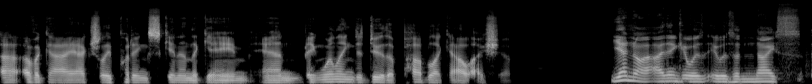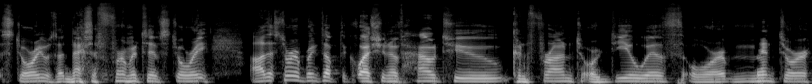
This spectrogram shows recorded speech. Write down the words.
uh, of a guy actually putting skin in the game and being willing to do the public allyship. Yeah, no, I think it was it was a nice story. It was a nice affirmative story. Uh, the story brings up the question of how to confront or deal with or mentor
